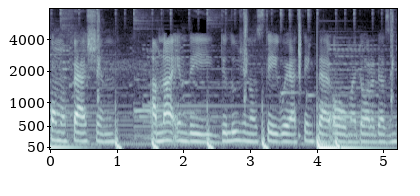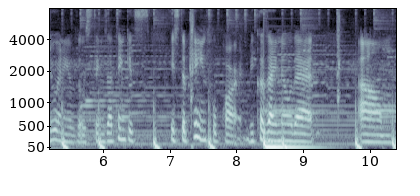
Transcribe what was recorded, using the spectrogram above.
form of fashion, I'm not in the delusional state where I think that oh my daughter doesn't do any of those things. I think it's it's the painful part because I know that um,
